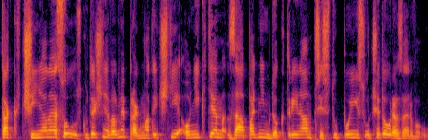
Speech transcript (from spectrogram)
Tak Číňané jsou skutečně velmi pragmatičtí. Oni k těm západním doktrínám přistupují s určitou rezervou.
